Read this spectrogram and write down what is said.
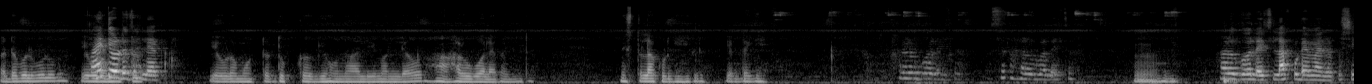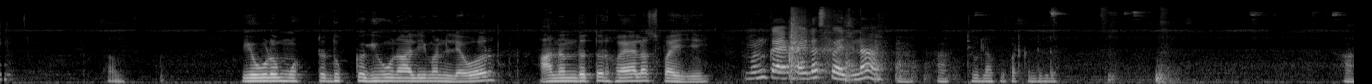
का डबल बोलू? का? नाही एवढं तेवढं मोठं झालं आता. एवढं मोठं दुःख घेऊन आली म्हणल्यावर हां हळू बोलायला पाहिजे होतं नुसतं लाकूड घे इकडे. एकदा घे. हळू बोलायचं. असं हळू बोलायचं? हम्म, हम्म. हळू बोलायचं लाकूड आहे माझ्यापाशी. एवढं मोठं दुःख घेऊन आली म्हणल्यावर आनंद तर व्हायलाच पाहिजे. मग काय व्हायलाच पाहिजे ना? हां हां ठेव लाकूड पटकन तिकडं. हां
